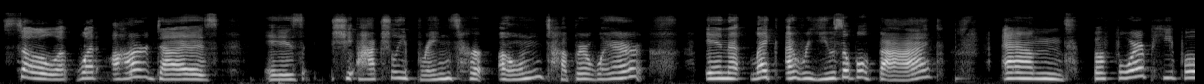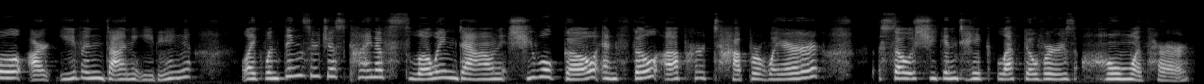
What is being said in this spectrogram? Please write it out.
So what R does is she actually brings her own Tupperware in like a reusable bag. And before people are even done eating, like when things are just kind of slowing down, she will go and fill up her Tupperware so she can take leftovers home with her.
